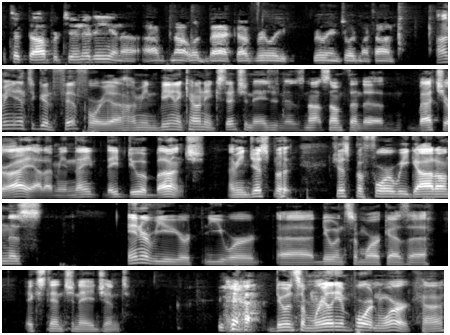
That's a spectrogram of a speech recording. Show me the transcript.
I took the opportunity, and I, I've not looked back. I've really really enjoyed my time. I mean, it's a good fit for you. I mean, being a county extension agent is not something to bat your eye at. I mean, they they do a bunch. I mean, just but just before we got on this interview, you you were uh, doing some work as a extension agent. Yeah, doing some really important work, huh?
